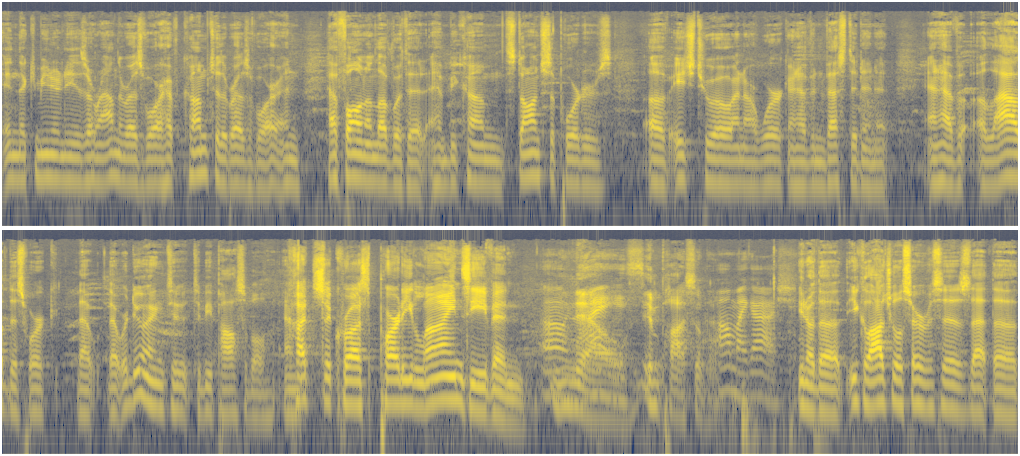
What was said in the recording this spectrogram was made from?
in the communities around the reservoir have come to the reservoir and have fallen in love with it and become staunch supporters of H2O and our work and have invested in it and have allowed this work that, that we're doing to, to be possible. And Cuts across party lines, even. Oh, no, nice. impossible. Oh my gosh. you know the ecological services that the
